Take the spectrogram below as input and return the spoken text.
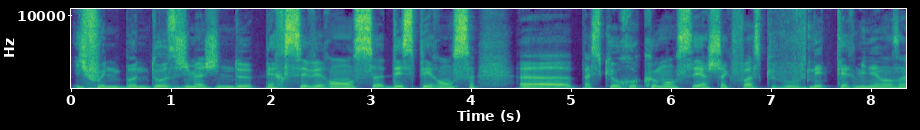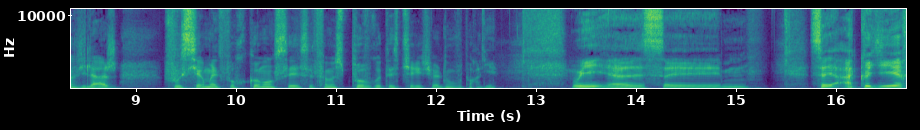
Il faut une bonne dose, j'imagine, de persévérance, d'espérance, parce que recommencer à chaque fois ce que vous venez de terminer dans un village, faut s'y remettre, faut recommencer cette fameuse pauvreté spirituelle dont vous parliez. Oui, euh, c'est c'est accueillir.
